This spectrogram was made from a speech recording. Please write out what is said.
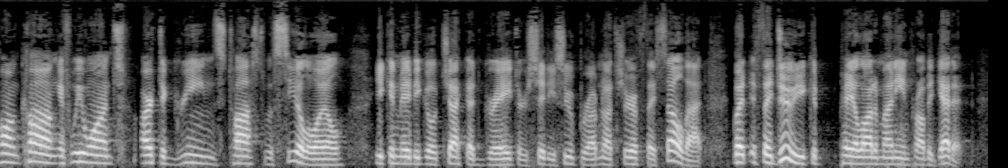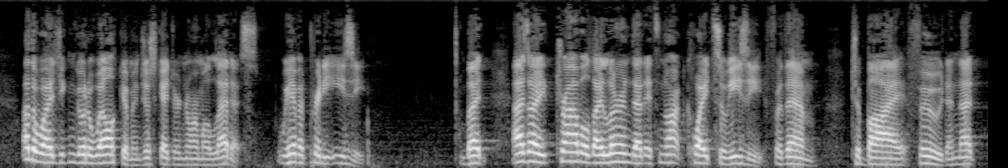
Hong Kong, if we want Arctic greens tossed with seal oil, you can maybe go check at Great or City Super. I'm not sure if they sell that. But if they do, you could pay a lot of money and probably get it. Otherwise, you can go to Wellcome and just get your normal lettuce. We have it pretty easy. But as I traveled, I learned that it's not quite so easy for them to buy food and that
